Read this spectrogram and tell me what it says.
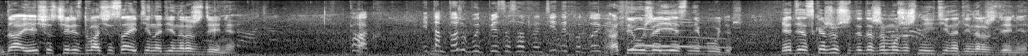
да, я сейчас через два часа идти на день рождения. Как? И там тоже будет пицца с Атлантиды, хот-доги. А ты уже есть не будешь. Я тебе скажу, что ты даже можешь не идти на день рождения.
